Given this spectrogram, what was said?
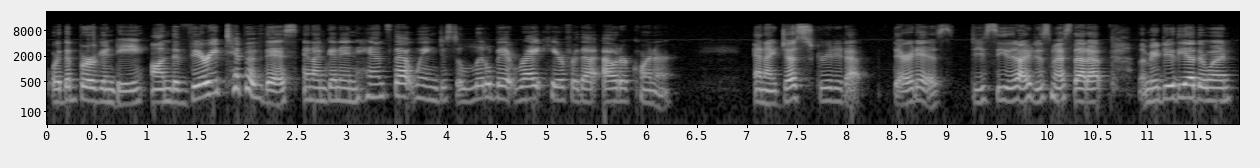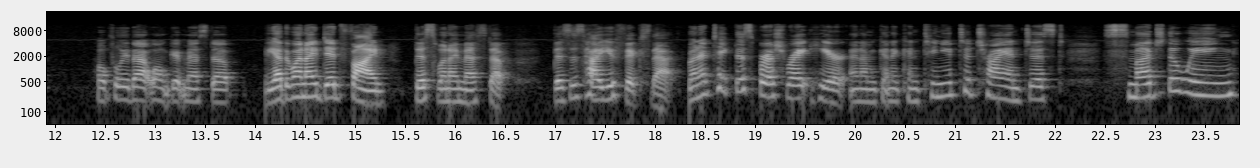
or the burgundy on the very tip of this and i'm going to enhance that wing just a little bit right here for that outer corner. And i just screwed it up. There it is. Do you see that i just messed that up? Let me do the other one. Hopefully that won't get messed up. The other one i did fine. This one i messed up. This is how you fix that. I'm going to take this brush right here and i'm going to continue to try and just smudge the wing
